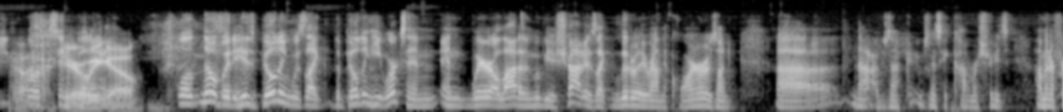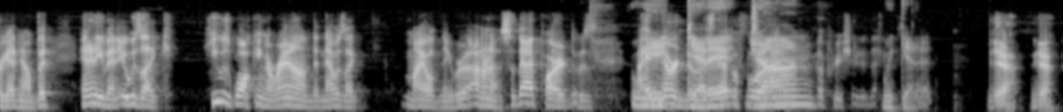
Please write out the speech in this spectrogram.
he works in a here we go. Well, no, but his building was like the building he works in and where a lot of the movie is shot is like literally around the corner. It was on uh not I was not I was going to say Commerce Streets. I'm going to forget now, but in any event, it was like he was walking around and that was like my old neighborhood. I don't know. So that part was I had never noticed it, that before John. and I appreciated that. We get it. Yeah, yeah.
